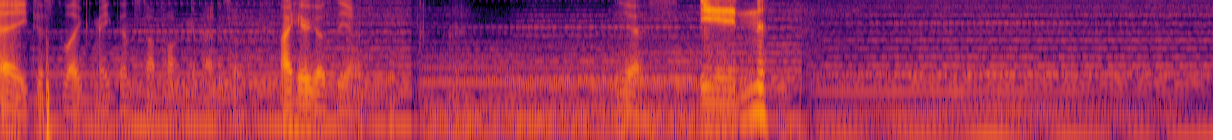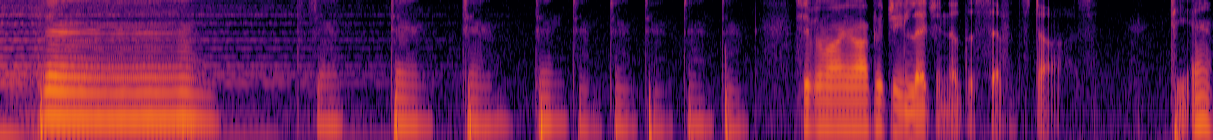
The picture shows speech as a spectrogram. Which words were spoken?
A just to like make them stop talking about each other. Alright, here goes the end. Right. Yes. In. Dun, dun, dun, Super Mario RPG Legend of the Seven Stars. TM.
